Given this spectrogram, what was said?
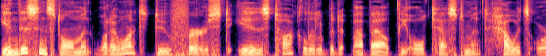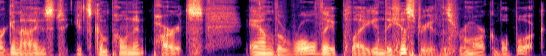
In this installment, what I want to do first is talk a little bit about the Old Testament, how it's organized, its component parts, and the role they play in the history of this remarkable book.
